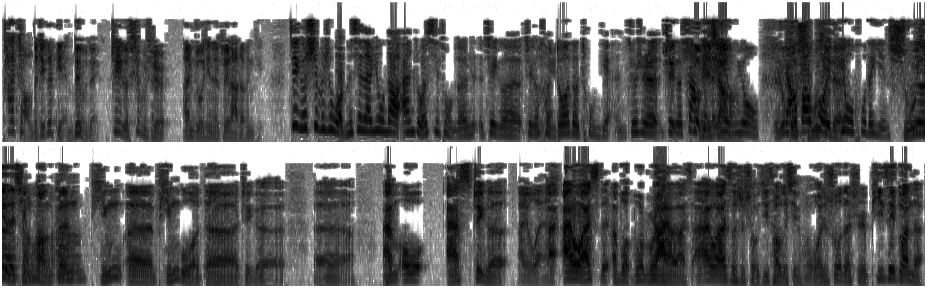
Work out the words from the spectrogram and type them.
他找的这个点对不对？这个是不是安卓现在最大的问题？这个是不是我们现在用到安卓系统的这个这个很多的痛点？就是这个上面的应用，然后包括用户的隐私，熟悉的情况跟苹呃苹果的这个呃 M O。S 这个 iOS，iOS 的啊不不不是 iOS，iOS 是手机操作系统，我是说的是 PC 端的，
